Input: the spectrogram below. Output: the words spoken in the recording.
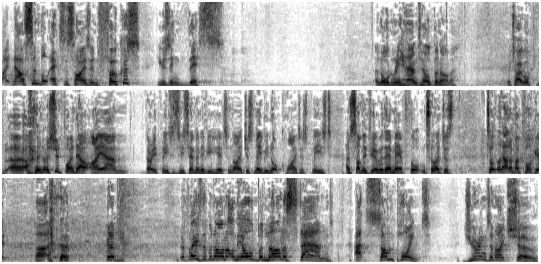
Right, now a simple exercise in focus using this. An ordinary handheld banana. Which I will, uh, and I should point out, I am very pleased to see so many of you here tonight. Just maybe not quite as pleased as some of you over there may have thought until I just took that out of my pocket. Uh, gonna, gonna place the banana on the old banana stand at some point during tonight's show.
